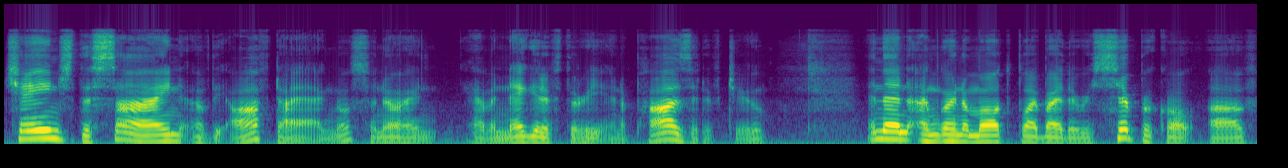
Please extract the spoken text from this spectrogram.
change the sign of the off diagonal. So now I have a negative 3 and a positive 2. And then I'm going to multiply by the reciprocal of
